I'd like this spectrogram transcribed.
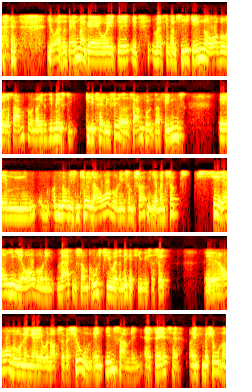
jo, altså Danmark er jo et, øh, et hvad skal man sige, genovervåget samfund, og et af de mest digitaliserede samfund, der findes. Øhm, når vi sådan taler overvågning som sådan, jamen så ser jeg egentlig overvågning hverken som positiv eller negativ i sig selv. Øh, overvågning er jo en observation, en indsamling af data og informationer,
